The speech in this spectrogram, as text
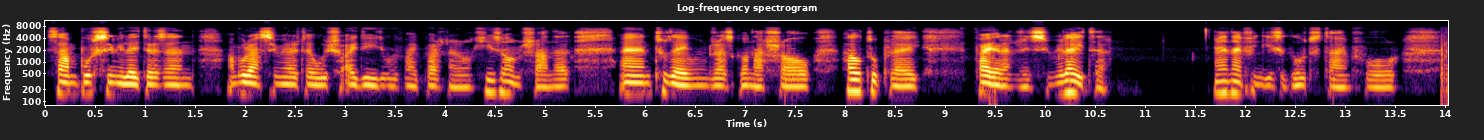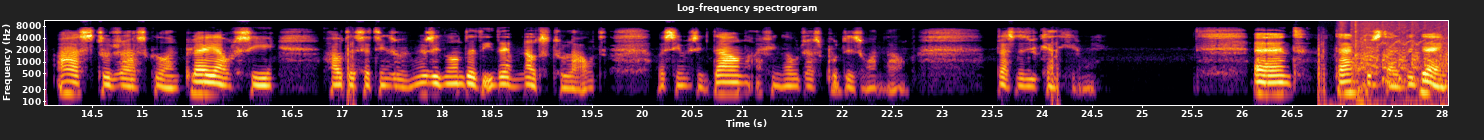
some Bus Simulators and Ambulance Simulator, which I did with my partner on his own channel and today we're just gonna show how to play Fire Engine Simulator. And I think it's a good time for us to just go and play I'll see how the settings with music on that. Them not too loud. I see music down I think I'll just put this one down just that you can hear me. And time to start the game.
